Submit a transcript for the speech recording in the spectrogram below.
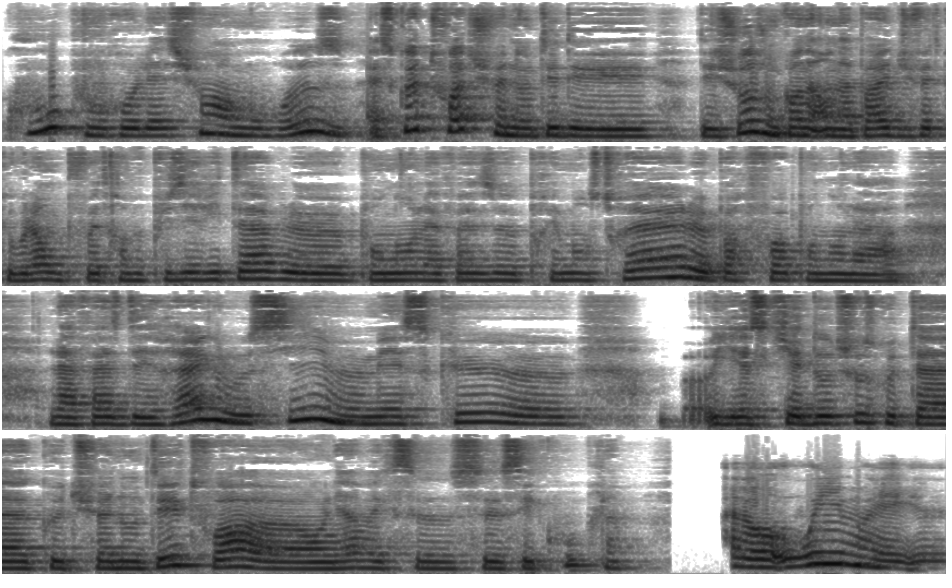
couple ou relation amoureuse, est-ce que toi tu as noté des, choses? Donc on a, on parlé du fait que voilà, on pouvait être un peu plus irritable pendant la phase prémenstruelle, parfois pendant la phase des règles aussi, mais est-ce que est-ce qu'il y a d'autres choses que, tu as notées, toi, en lien avec ce, ces couples? Alors oui, mais euh,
